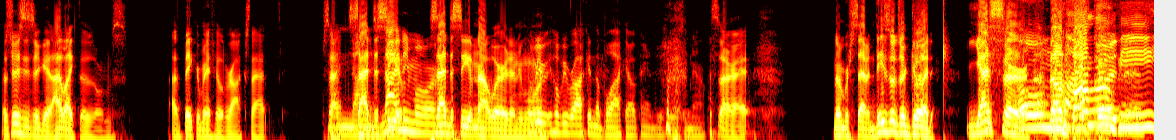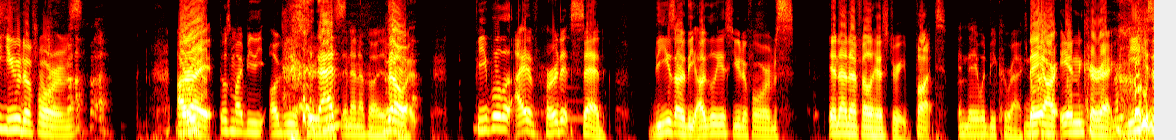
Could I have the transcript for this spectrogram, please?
those jerseys are good. I like those ones. Uh, Baker Mayfield rocks that. Sad, Not- sad to see not him. anymore. Sad to see him not wear it He'll anymore. be, he'll be rocking the blackout Panthers jersey now. It's all right. Number seven. These ones are good. Yes, sir. Oh the Bumblebee uniforms. All Those- right. Those might be the ugliest jerseys in NFL history. No, people, I have heard it said these are the ugliest uniforms in NFL history, but And they would be correct. they are incorrect. These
